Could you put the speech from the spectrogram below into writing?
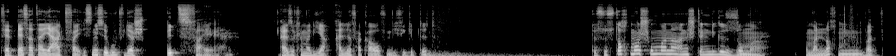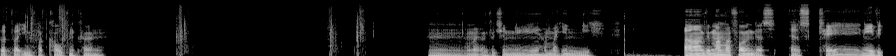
Verbesserter Jagdpfeil ist nicht so gut wie der Spitzpfeil. Also können wir die ja alle verkaufen. Wie viel gibt es? Das ist doch mal schon mal eine anständige Summe. Haben wir noch was, was wir ihm verkaufen können? Hm, haben wir irgendwelche? Nee, haben wir hier nicht. Äh, wir machen mal folgendes. SK. Nee, wir,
